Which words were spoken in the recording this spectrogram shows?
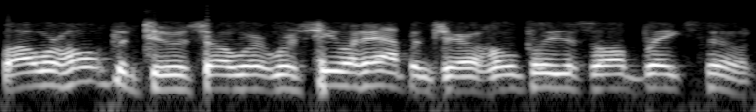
Well, we're hoping to, so we're we'll see what happens here. Hopefully, this all breaks soon.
